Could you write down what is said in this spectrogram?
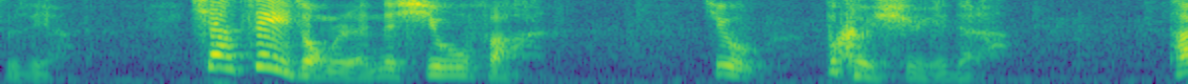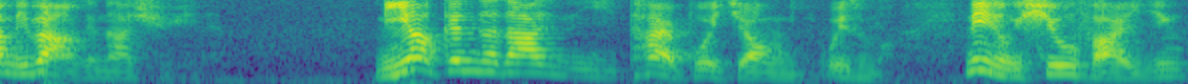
是这样。像这种人的修法，就不可学的啦，他没办法跟他学。你要跟着他，他也不会教你。为什么？那种修法已经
